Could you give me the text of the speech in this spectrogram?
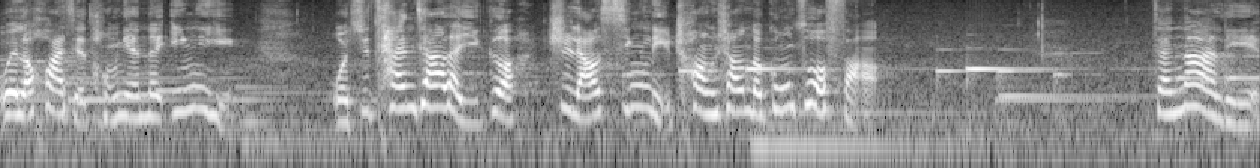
为了化解童年的阴影，我去参加了一个治疗心理创伤的工作坊。在那里，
